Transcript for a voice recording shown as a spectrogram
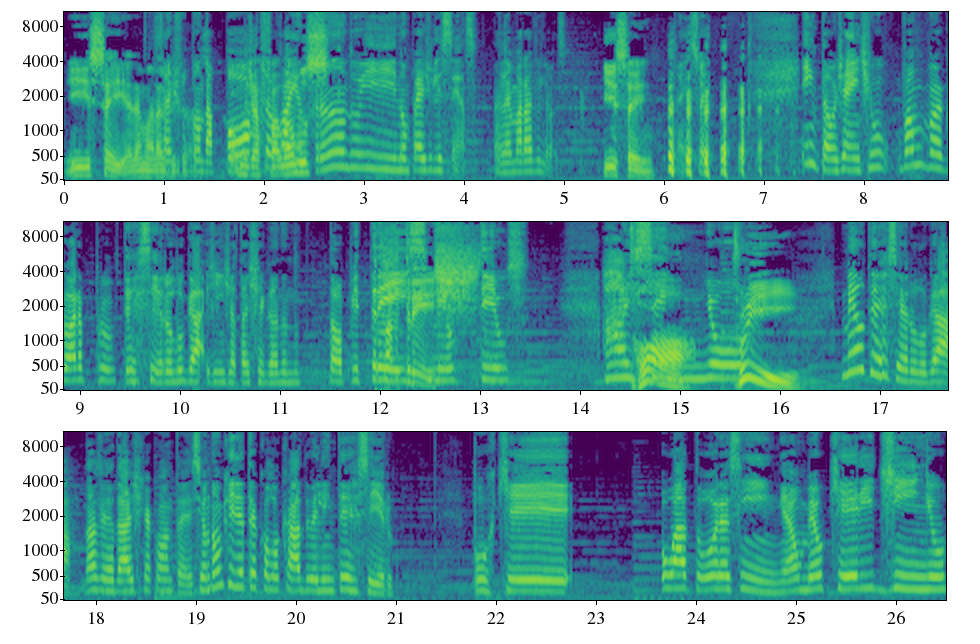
E isso aí, ela é Sai maravilhosa. chutando a Como porta, já falamos, vai entrando e não pede licença. Ela é maravilhosa. Isso aí. É isso aí. Então, gente, vamos agora pro terceiro lugar. A gente já tá chegando no top 3. Top três. Meu Deus. Ai, Top senhor. Three. Meu terceiro lugar, na verdade, o que acontece? Eu não queria ter colocado ele em terceiro. Porque o ator, assim, é o meu queridinho,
